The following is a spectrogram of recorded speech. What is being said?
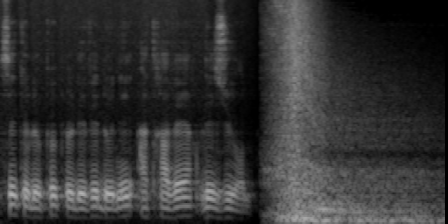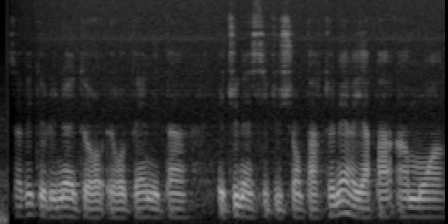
ce que le peuple devait donner à travers les urnes. Vous savez que l'Union européenne est une institution partenaire, il n'y a pas un mois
